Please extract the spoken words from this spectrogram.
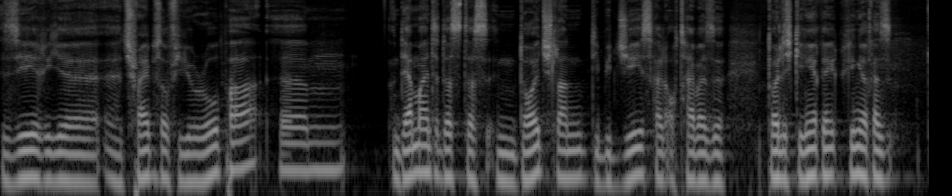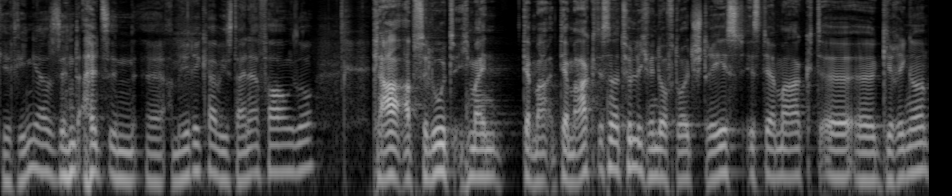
Serie äh, Tribes of Europa. Ähm, und der meinte, dass, dass in Deutschland die Budgets halt auch teilweise deutlich geringer, geringer sind als in äh, Amerika. Wie ist deine Erfahrung so? Klar, absolut. Ich meine, der, Ma der Markt ist natürlich, wenn du auf Deutsch drehst, ist der Markt äh, äh geringer.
